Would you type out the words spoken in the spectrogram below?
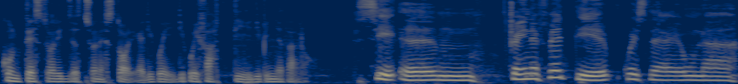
contestualizzazione storica di quei, di quei fatti di Pignataro. Sì, ehm cioè in effetti questa è una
